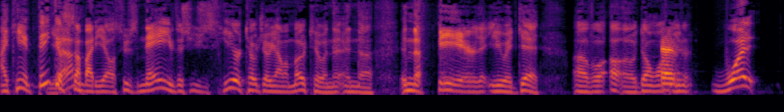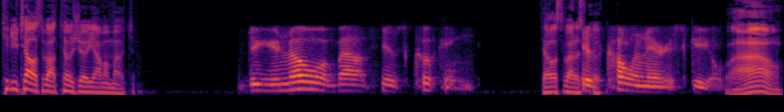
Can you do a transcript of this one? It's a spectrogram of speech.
I can't think yeah. of somebody else whose name just you just hear Tojo Yamamoto in the in the in the fear that you would get of uh oh don't want you know, what can you tell us about Tojo Yamamoto? Do you know about his cooking? Tell us about his, his culinary skills. Wow.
